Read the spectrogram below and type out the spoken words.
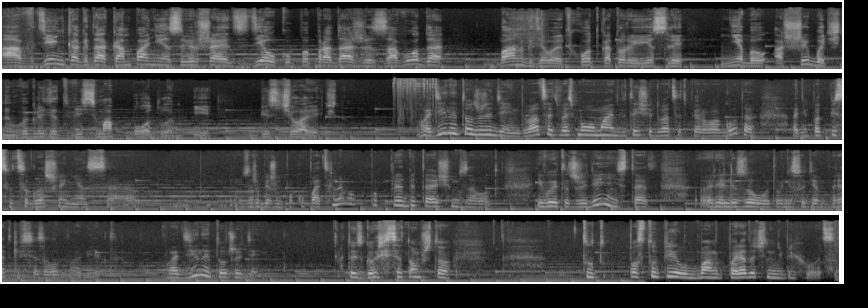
А в день, когда компания совершает сделку по продаже завода, банк делает ход, который, если не был ошибочным, выглядит весьма подлым и бесчеловечным. В один и тот же день, 28 мая 2021 года, они подписывают соглашение с э, зарубежным покупателем, приобретающим завод. И в этот же день они ставят, реализовывают в внесудебном порядке все залоговые объекты. В один и тот же день. То есть говорить о том, что тут поступил банк порядочно, не приходится.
